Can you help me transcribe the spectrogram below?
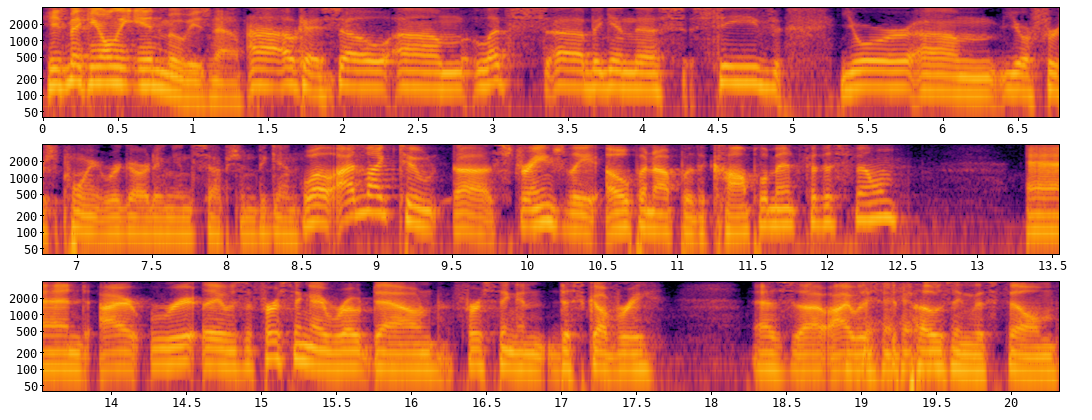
He's making only in movies now. Uh, okay, so um, let's uh, begin this. Steve, your um, your first point regarding Inception. Begin. Well, I'd like to uh, strangely open up with a compliment for this film. And I re- it was the first thing I wrote down, first thing in Discovery, as uh, I was deposing this film,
